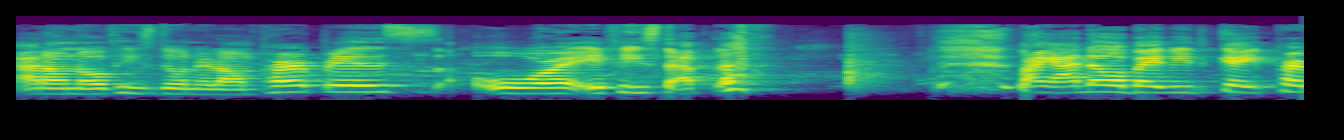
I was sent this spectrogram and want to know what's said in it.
I don't know if he's doing it on purpose or if he stopped. like I know a baby can't but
